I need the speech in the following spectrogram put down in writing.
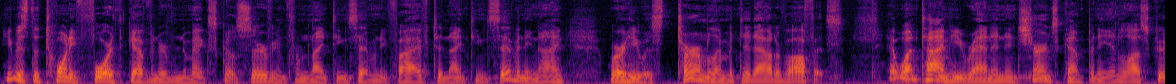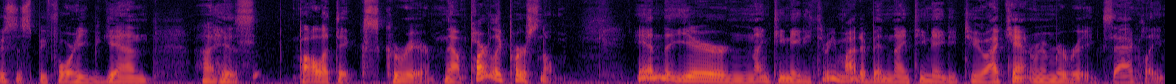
He was the 24th governor of New Mexico, serving from 1975 to 1979, where he was term limited out of office. At one time, he ran an insurance company in Las Cruces before he began uh, his politics career. Now, partly personal. In the year 1983, might have been 1982, I can't remember exactly.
